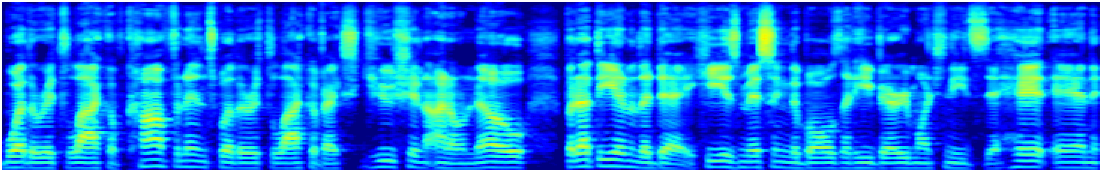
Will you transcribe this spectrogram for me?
whether it's lack of confidence, whether it's lack of execution, I don't know. But at the end of the day, he is missing the balls that he very much needs to hit, and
